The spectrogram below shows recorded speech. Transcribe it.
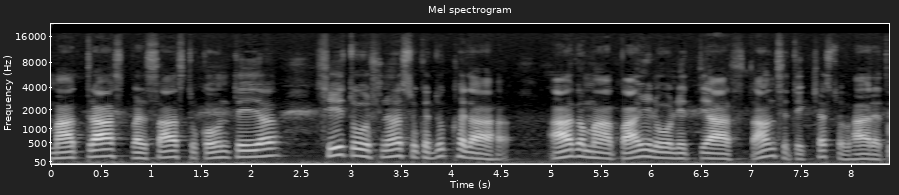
मात्रा स्पर्शास्तु कौंतेय शीतोष्ण सुख दुखदाह आगमा पाइनो नित्यास्तांस तिक्षस्व भारत।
